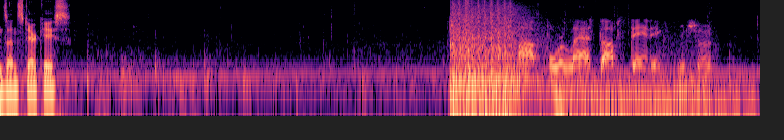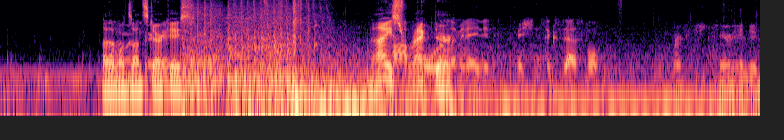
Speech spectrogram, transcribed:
One's on staircase. Op 4, last stop standing. Good shot. Another one's on staircase. Nice, Op Rector. eliminated. Mission successful. Here, here, dude.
